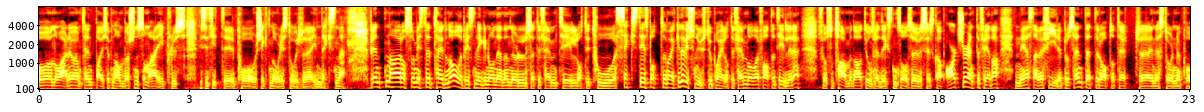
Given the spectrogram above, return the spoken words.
og nå er det omtrent bare København-børsen som er i pluss, hvis vi titter på oversikten over de store indeksene. Brenten har også mistet høyde nå. Oljeprisen ligger nå nede 0,75 til 82,60 i spotmarkedet. Vi snuste jo på hele 85 dollar fatet tidligere. Så vi også ta med da at Jon Fredriksens oljeserviceselskap Archer endte fredag ned snaue 4 etter å ha oppdatert investorene på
